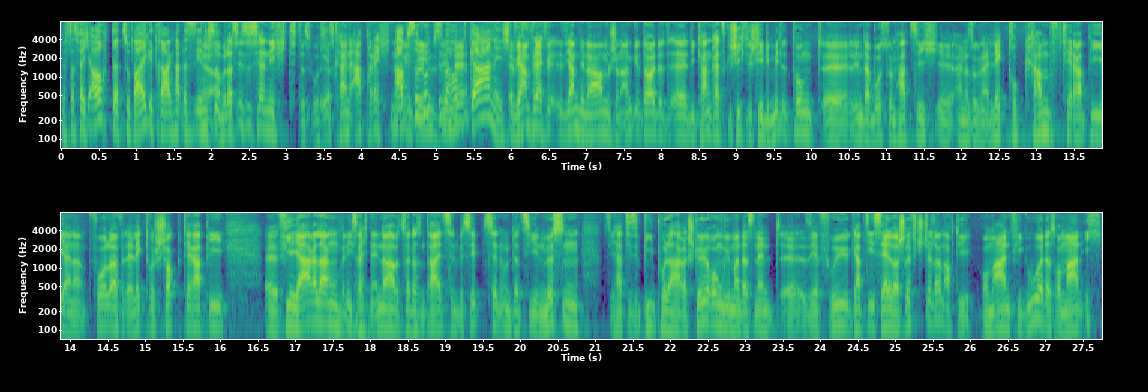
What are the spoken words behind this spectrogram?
dass das vielleicht auch dazu beigetragen hat, dass es ihr ja, nicht so. Aber das ist es ja nicht. Das ist keine Abrechnung. Absolut überhaupt Sinne. gar nicht. Wir haben vielleicht, Sie haben den Rahmen schon angedeutet. äh, Die Krankheitsgeschichte steht im Mittelpunkt. Äh, Linda Boström hat sich äh, einer sogenannten Elektrokrampftherapie, einer Vorläufer der Elektroschocktherapie, äh, vier Jahre lang, wenn ich es recht erinnere habe, 2013 bis 17 unterziehen müssen. Sie hat diese bipolare Störung, wie man das nennt, äh, sehr früh gehabt. Sie ist selber Schriftstellerin, auch die Romanfigur, das Roman-Ich,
